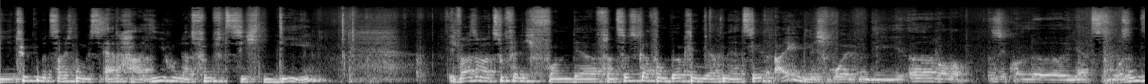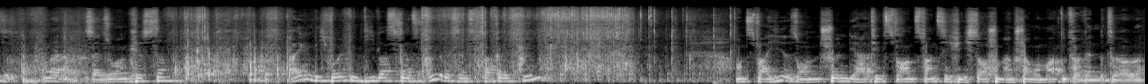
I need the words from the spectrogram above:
die Typenbezeichnung ist RHI 150D. Ich weiß aber zufällig von der Franziska von Berkeley, die hat mir erzählt, eigentlich wollten die, äh, Sekunde, jetzt, wo sind sie? Meine Sensorenkiste. Eigentlich wollten die was ganz anderes ins Packel tun. Und zwar hier so einen schönen DHT22, wie ich es auch schon beim Schlangomaten verwendet habe.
